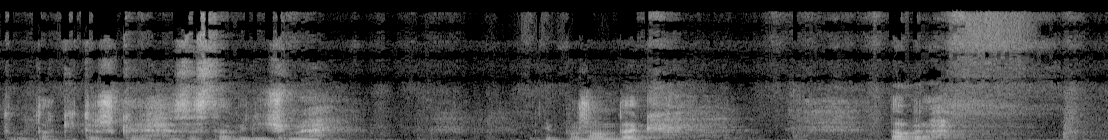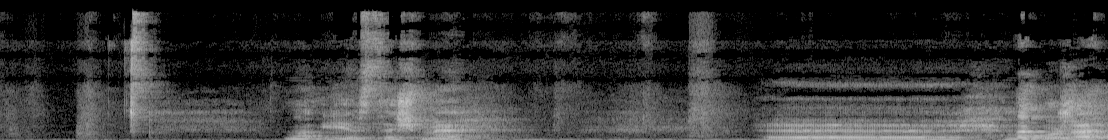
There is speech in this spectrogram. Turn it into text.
Tu taki troszkę zostawiliśmy nieporządek. Dobra. No i jesteśmy yy, na górze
